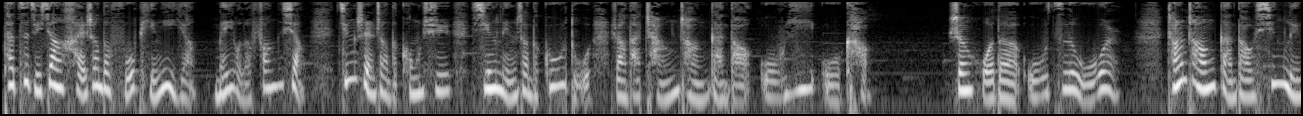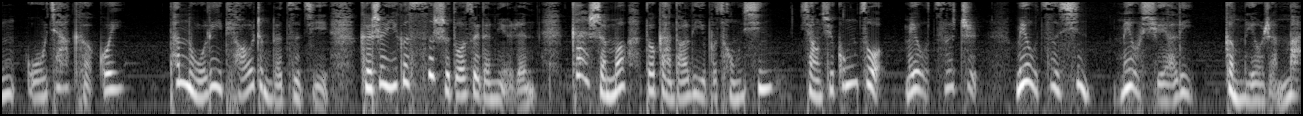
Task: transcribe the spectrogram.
她自己像海上的浮萍一样，没有了方向。精神上的空虚，心灵上的孤独，让她常常感到无依无靠，生活的无滋无味常常感到心灵无家可归。她努力调整着自己，可是一个四十多岁的女人，干什么都感到力不从心。想去工作，没有资质，没有自信，没有学历，更没有人脉。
